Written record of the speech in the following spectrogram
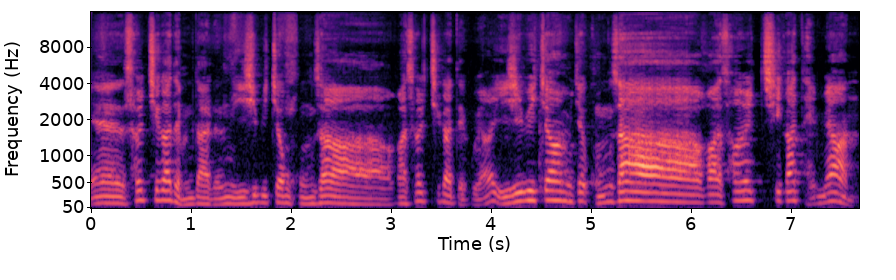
예, 설치가 됩니다. 22.04가 설치가 되고요. 22.04가 설치가 되면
